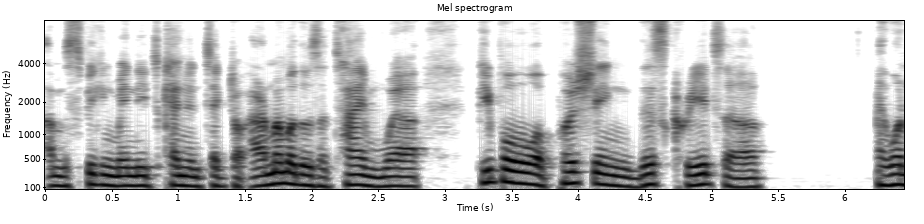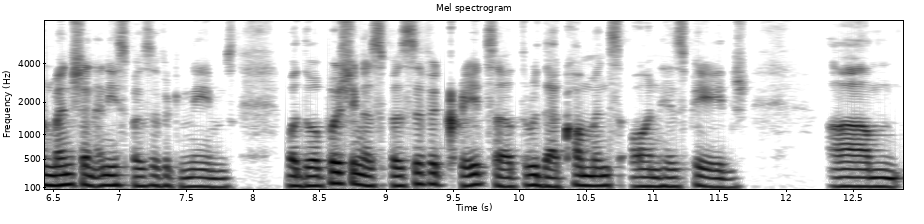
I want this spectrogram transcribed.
I'm speaking mainly to Kenyan TikTok. I remember there was a time where people were pushing this creator. I won't mention any specific names, but they were pushing a specific creator through their comments on his page. Um,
